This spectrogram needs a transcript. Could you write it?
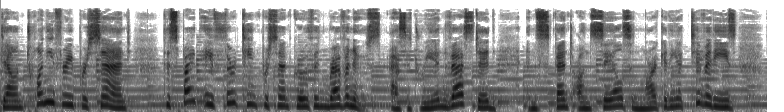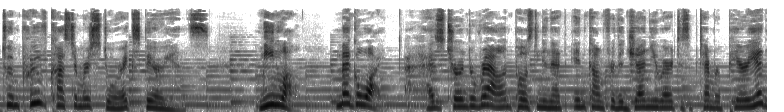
down 23%, despite a 13% growth in revenues, as it reinvested and spent on sales and marketing activities to improve customer store experience. Meanwhile, Megawide has turned around, posting a net income for the January to September period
